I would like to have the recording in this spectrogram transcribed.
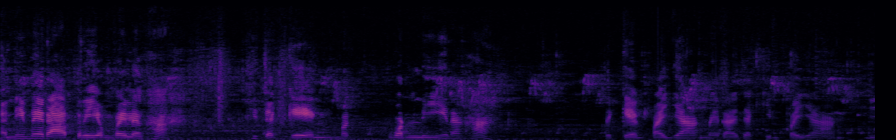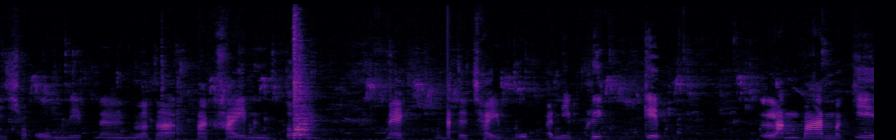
อันนี้แม่ดาเตรียมไว้แล้วค่ะ ที่จะแกงวันนี้นะคะจะแกงปลาย่างแม่ดาอยากกินปลาย่างมีชะอมนิดนึงแล้วก็ตะไคร้หนึ่งต้น แม่จะใช้บุบอันนี้พริกเก็บหลังบ้านเมื่อกี้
